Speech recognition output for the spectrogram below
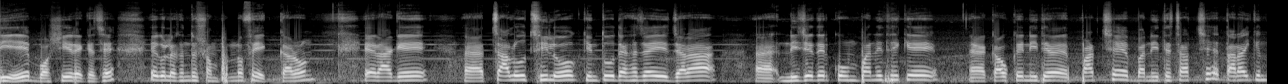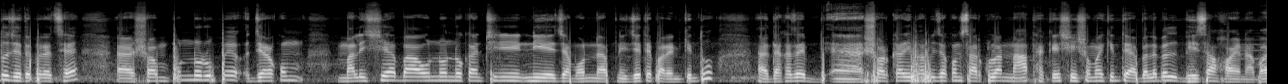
দিয়ে বসিয়ে রেখেছে। এগুলো কিন্তু সম্পূর্ণ ফেক কারণ এর আগে চালু ছিল, কিন্তু দেখা যায় যারা নিজেদের কোম্পানি থেকে কাউকে নিতে পারছে বা নিতে চাচ্ছে, তারাই কিন্তু যেতে পেরেছে। সম্পূর্ণরূপে যেরকম মালয়েশিয়া বা অন্য অন্য কান্ট্রি নিয়ে যেমন আপনি যেতে পারেন, কিন্তু দেখা যায় সরকারিভাবে যখন সার্কুলার না থাকে, সেই সময় কিন্তু অ্যাভেলেবেল ভিসা হয় না বা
